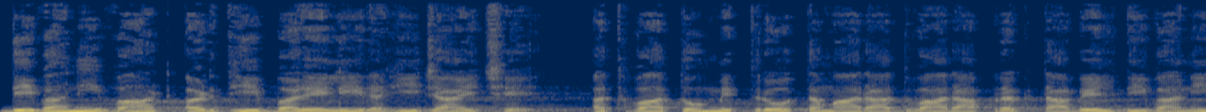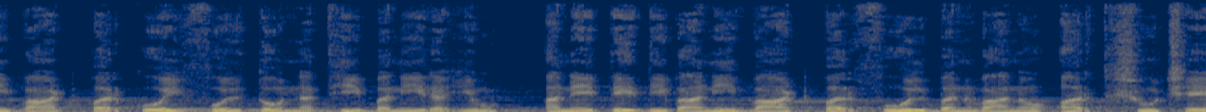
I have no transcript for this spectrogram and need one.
દીવાની વાટ અડધી બળેલી રહી જાય છે, અથવા તો મિત્રો તમારા દ્વારા પ્રગટાવેલ દીવાની વાટ પર કોઈ ફૂલ તો નથી બની રહ્યું, અને તે દીવાની વાટ પર ફૂલ બનવાનો અર્થ શું છે,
